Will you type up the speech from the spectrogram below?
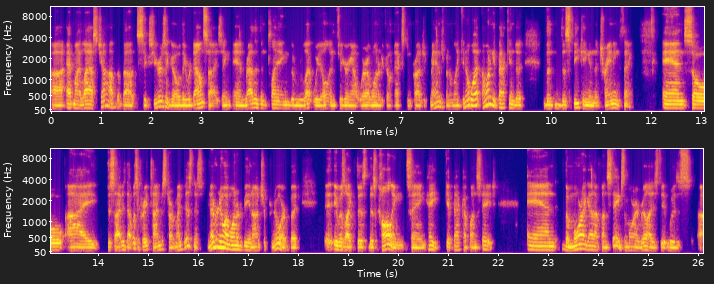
uh, at my last job about six years ago, they were downsizing. And rather than playing the roulette wheel and figuring out where I wanted to go next in project management, I'm like, you know what? I want to get back into the, the speaking and the training thing. And so I decided that was a great time to start my business. Never knew I wanted to be an entrepreneur, but it, was like this, this calling saying, hey, get back up on stage. And the more I got up on stage, the more I realized it was. Uh,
